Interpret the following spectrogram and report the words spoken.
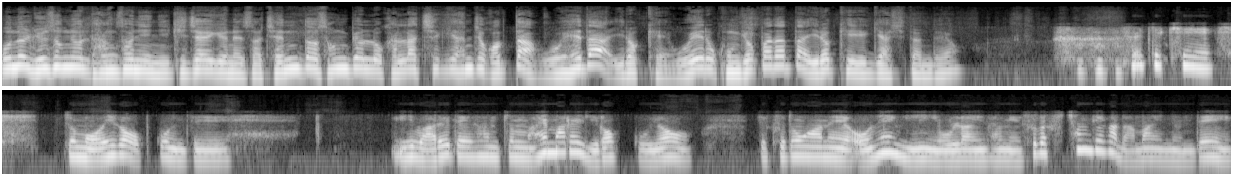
오늘 윤석열 당선인이 기자회견에서 젠더 성별로 갈라치기 한 적 없다. 오해다. 이렇게 오해로 공격받았다. 이렇게 얘기하시던데요. 솔직히 좀 어이가 없고 이제 이 말에 대해서는 좀 할 말을 잃었고요. 이제 그동안의 언행이 온라인상에 수백 수천 개가 남아 있는데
